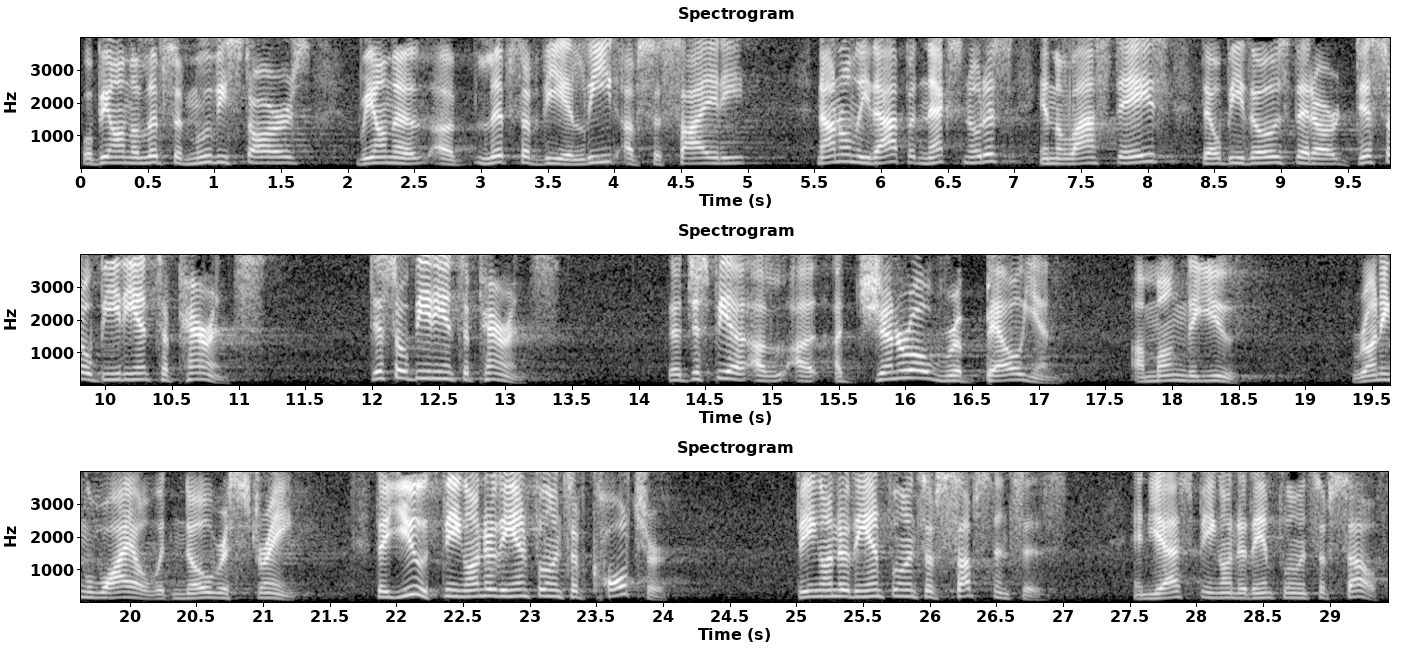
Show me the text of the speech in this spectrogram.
will be on the lips of movie stars, be on the uh, lips of the elite of society. Not only that, but next, notice in the last days, there'll be those that are disobedient to parents. Disobedient to parents. There'll just be a, a, a general rebellion among the youth, running wild with no restraint. The youth being under the influence of culture, being under the influence of substances, and yes, being under the influence of self.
